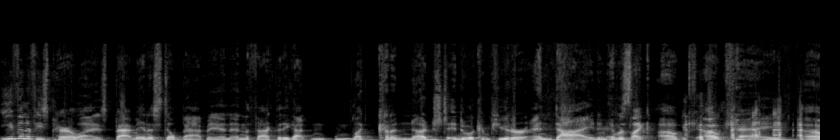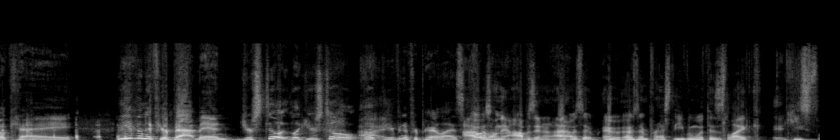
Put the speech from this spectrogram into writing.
Even if he's paralyzed, Batman is still Batman, and the fact that he got mm, like kind of nudged into a computer and died, it was like okay, okay, okay. Even if you're Batman, you're still like you're still like, even if you're paralyzed. I was come on the opposite end. I was I was impressed even with his like he's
